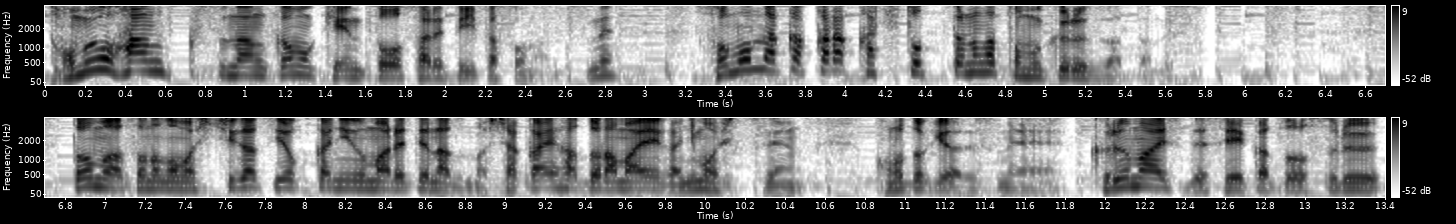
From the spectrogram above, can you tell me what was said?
トム・ハンクスなんかも検討されていたそうなんですね。その中から勝ち取ったのがトム・クルーズだったんです。トムはその後も7月4日に生まれてなどの社会派ドラマ映画にも出演。この時はですね車椅子で生活をする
